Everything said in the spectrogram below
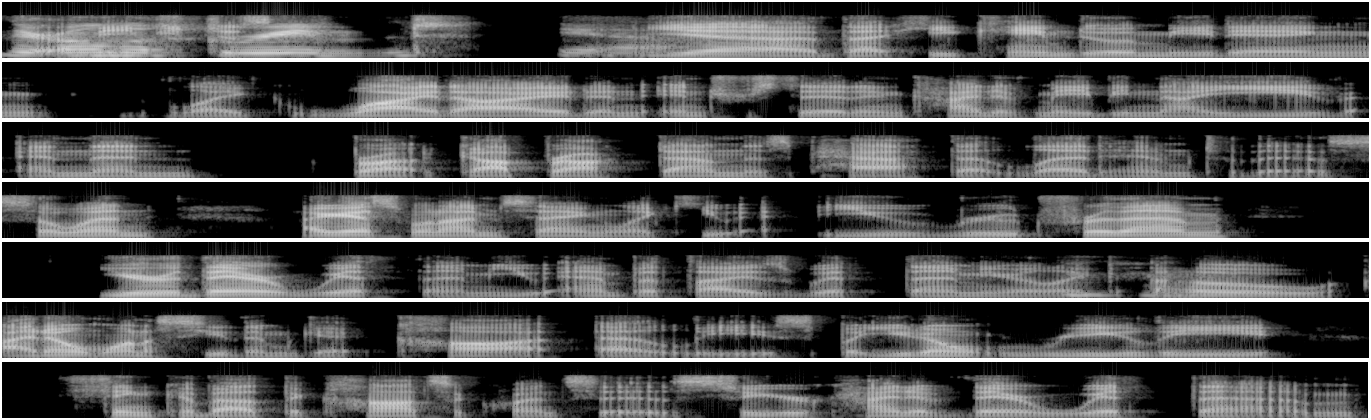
they're almost just groomed yeah yeah, that he came to a meeting like wide-eyed and interested and kind of maybe naive and then brought got brought down this path that led him to this. So when I guess when I'm saying like you you root for them, you're there with them. You empathize with them. You're like, mhm "Oh, I don't want to see them get caught at least," but you don't really think about the consequences. So you're kind of there with them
